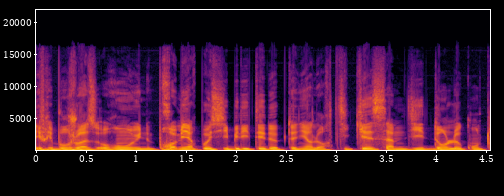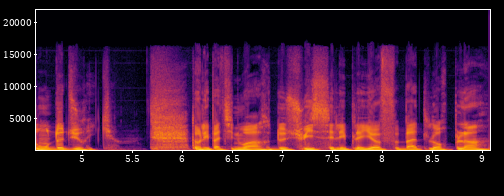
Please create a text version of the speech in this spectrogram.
Les Fribourgeoises auront une première possibilité d'obtenir leur ticket samedi dans le canton de Zurich. Dans les patinoires de Suisse, les playoffs battent leur plein.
